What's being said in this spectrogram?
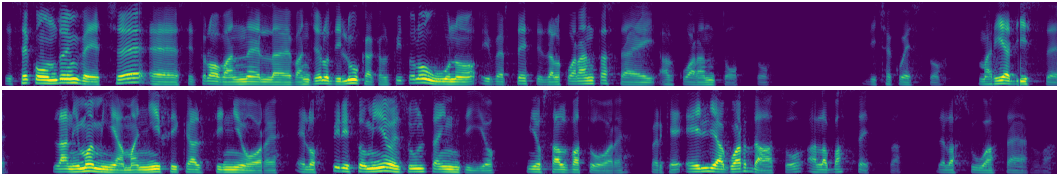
Il secondo invece eh, si trova nel Vangelo di Luca, capitolo 1, i versetti dal 46 al 48. Dice questo. Maria disse, L'anima mia magnifica il Signore e lo spirito mio esulta in Dio, mio Salvatore, perché egli ha guardato alla bassezza della sua serva.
